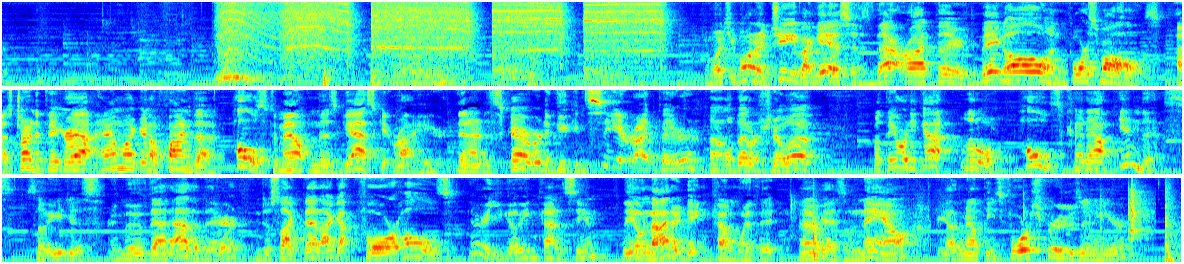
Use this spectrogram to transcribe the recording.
What you want to achieve, I guess, is that right there. The big hole and four small holes. I was trying to figure out how am I going to find the holes to mount in this gasket right here. Then I discovered, if you can see it right there, I don't know if that'll show up, but they already got little holes cut out in this. So you just remove that out of there, and just like that, I got four holes. There you go, you can kind of see them. The Oneida didn't come with it. Okay, so now, we gotta mount these four screws in here.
